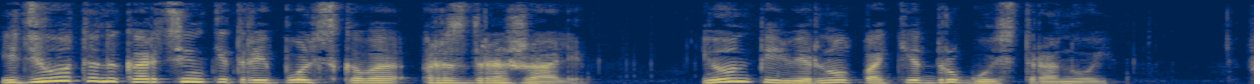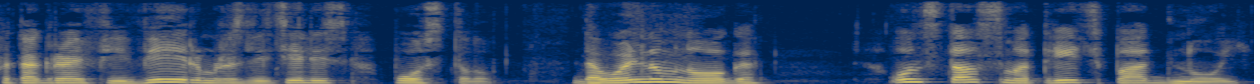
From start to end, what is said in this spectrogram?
Идиоты на картинке Троепольского раздражали, и он перевернул пакет другой стороной. Фотографии веером разлетелись по столу. Довольно много. Он стал смотреть по одной.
